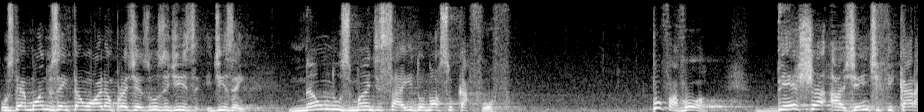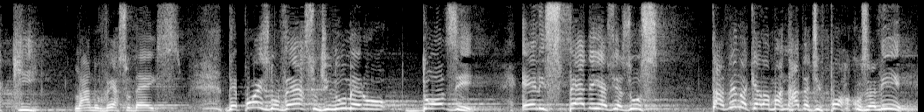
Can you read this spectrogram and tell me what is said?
os demônios então olham para Jesus e, diz, e dizem: Não nos mande sair do nosso cafofo. Por favor, deixa a gente ficar aqui, lá no verso 10. Depois, no verso de número 12, eles pedem a Jesus: Está vendo aquela manada de porcos ali?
